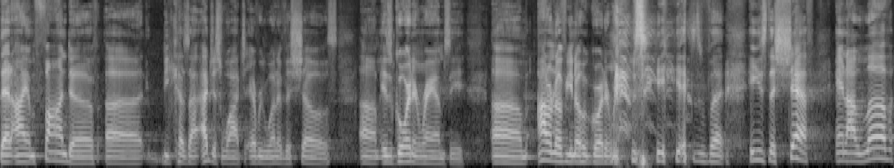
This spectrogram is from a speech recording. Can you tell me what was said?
that I am fond of uh, because I, I, just watch every one of his shows um, is Gordon Ramsay. Um, I don't know if you know who Gordon Ramsay is, but he's the chef, and I love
